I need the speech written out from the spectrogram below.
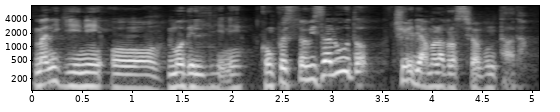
manichini o modellini. Con questo vi saluto, ci vediamo alla prossima puntata.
